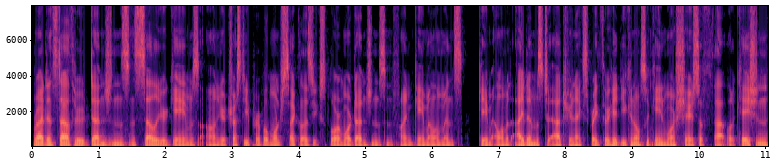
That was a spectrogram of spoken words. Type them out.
Ride in style through dungeons and sell your games on your trusty purple motorcycle as you explore more dungeons and find game elements, game element items to add to your next breakthrough hit. You can also gain more shares of that location.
